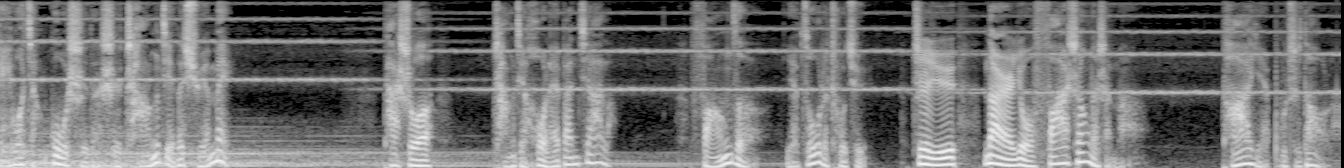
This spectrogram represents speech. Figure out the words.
给我讲故事的是长姐的学妹。她说，长姐后来搬家了，房子也租了出去。至于那儿又发生了什么，她也不知道了。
